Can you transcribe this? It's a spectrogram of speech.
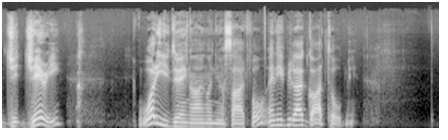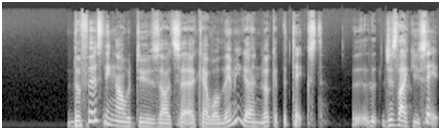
J- Jerry, what are you doing lying on your side for?" And he'd be like, "God told me." The first thing I would do is I would say, "Okay, well, let me go and look at the text, just like you said,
